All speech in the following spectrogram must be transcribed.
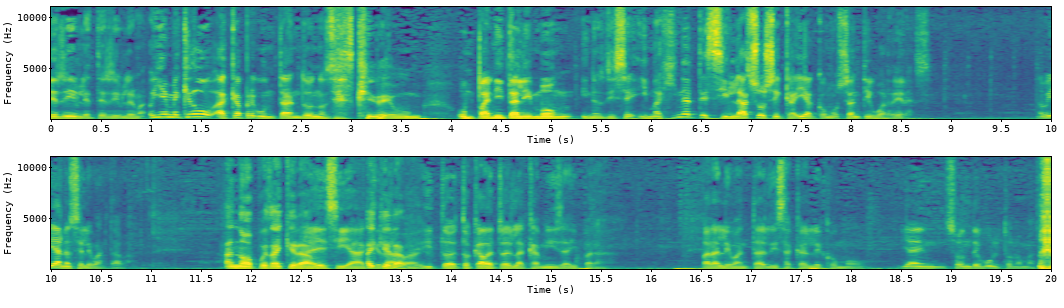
Terrible, terrible, hermano. Oye, me quedo acá preguntando, nos escribe un, un panita limón y nos dice, imagínate si Lazo se caía como Santi Guarderas. No, ya no se levantaba. Ah, no, pues ahí quedaba. Ahí sí, ya Ahí quedaba. quedaba. Y to- tocaba traer la camisa ahí para, para levantarle y sacarle como, ya en son de bulto nomás.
